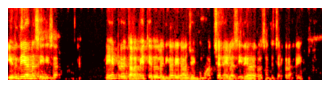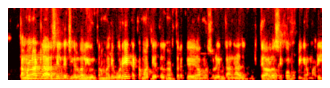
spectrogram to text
இறுதியான செய்தி சார். நேற்று தலைமை தேர்தல் அதிகாரி ராஜீவ்குமார் சென்னையில செய்தியாளர்களை சந்திச்சிருக்கிறாரு. தமிழ்நாட்டுல அரசியல் கட்சிகள் வலியுறுத்துற மாதிரி ஒரே கட்டமா தேர்தல் நடத்துறதுக்கு அவங்க சொல்லியிருக்காங்க. அது குறித்து ஆலோசிப்போம் அப்படிங்கிற மாதிரி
